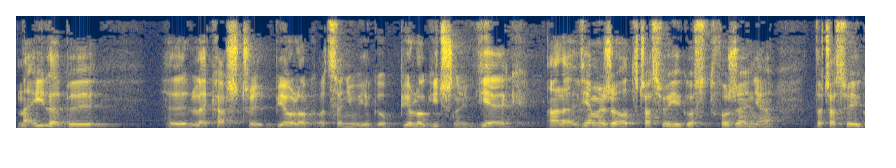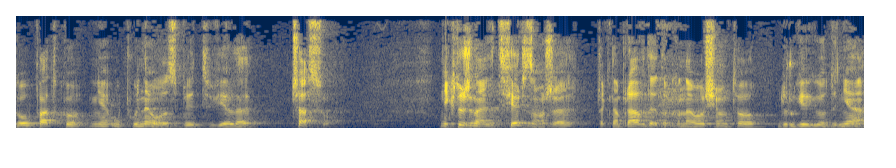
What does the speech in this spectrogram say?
na ile by lekarz czy biolog ocenił jego biologiczny wiek, ale wiemy, że od czasu jego stworzenia do czasu jego upadku nie upłynęło zbyt wiele czasu. Niektórzy nawet twierdzą, że tak naprawdę dokonało się to drugiego dnia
